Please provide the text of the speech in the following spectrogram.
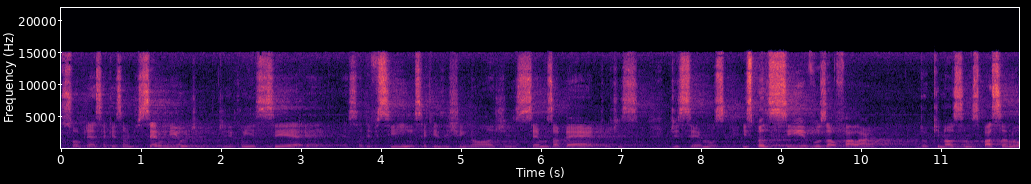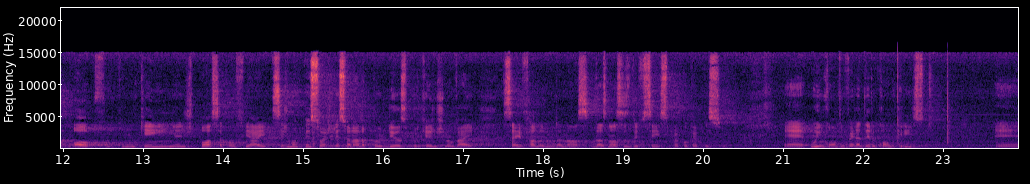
sobre essa questão de ser humilde, de reconhecer é, essa deficiência que existe em nós, de sermos abertos, de, de sermos expansivos ao falar do que nós estamos passando, óbvio, com quem a gente possa confiar e que seja uma pessoa direcionada por Deus, porque a gente não vai sair falando da nossa, das nossas deficiências para qualquer pessoa. É, o encontro verdadeiro com Cristo é,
